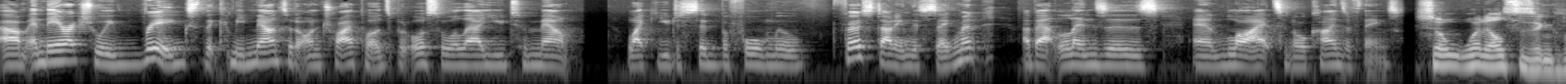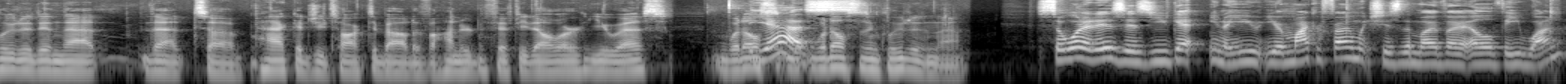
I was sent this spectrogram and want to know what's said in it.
um, and they're actually rigs that can be mounted on tripods, but also allow you to mount, like you just said before when we were first starting this segment, about lenses and lights and all kinds of things. So what else is included in that that uh, package you talked about of $150 US? What else? Yes. What else is included in that? So what it is is you get you know you, your microphone, which is the Movo LV1,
